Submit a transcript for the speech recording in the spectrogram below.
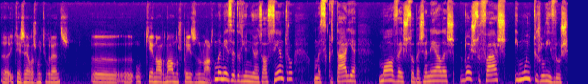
uh, e têm janelas muito grandes, uh, o que é normal nos países do Norte. Uma mesa de reuniões ao centro, uma secretária, móveis sob as janelas, dois sofás e muitos livros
